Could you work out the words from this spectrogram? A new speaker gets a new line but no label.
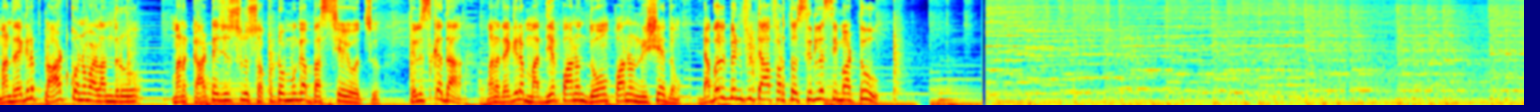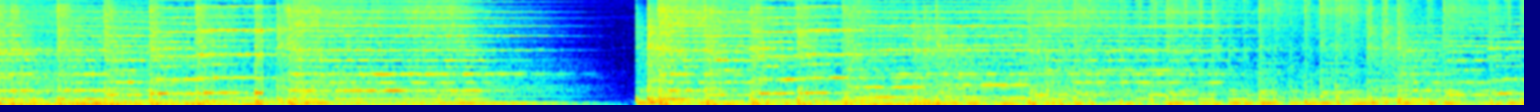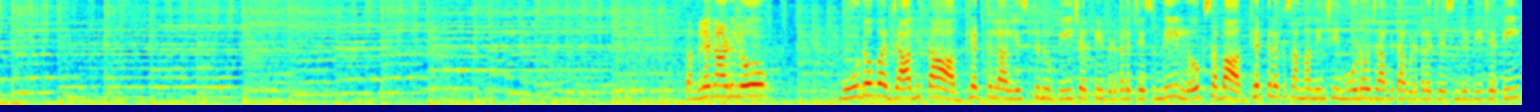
మన దగ్గర ప్లాట్ కొన్న వాళ్ళందరూ మన కాటేజెస్లో లో బస్ చేయవచ్చు. తెలుసు కదా మన దగ్గర మద్యపానం ధూమపానం నిషేధం. డబుల్ బెనిఫిట్ ఆఫర్తో సిర్లసీమ టూ.
తమిళనాడులో మూడవ జాబితా అభ్యర్థుల లిస్టును బీజేపీ విడుదల చేసింది. లోక్సభ అభ్యర్థులకు సంబంధించి మూడో జాబితా విడుదల చేసింది బీజేపీ.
